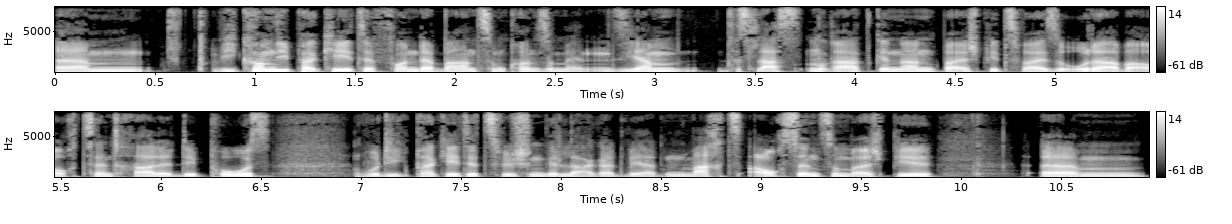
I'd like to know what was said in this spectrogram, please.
Ähm, wie kommen die Pakete von der Bahn zum Konsumenten? Sie haben das Lastenrad genannt beispielsweise oder aber auch zentrale Depots, wo die Pakete zwischengelagert werden. Macht es auch Sinn, zum Beispiel ähm,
